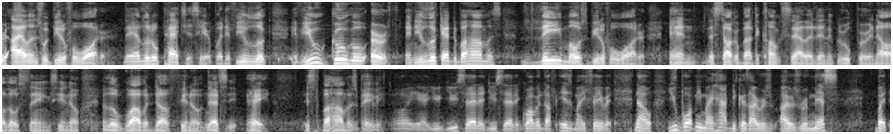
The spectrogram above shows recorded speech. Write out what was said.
are islands with beautiful water. They have little patches here, but if you look, if you Google Earth and you look at the Bahamas, the most beautiful water. And let's talk about the conch salad and the grouper and all those things, you know, and a little guava duff, you know. That's hey, it's the Bahamas, baby. Oh yeah, you, you said it. You said it. Guava Duff is my favorite. Now you bought me my hat because I was I was remiss, but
